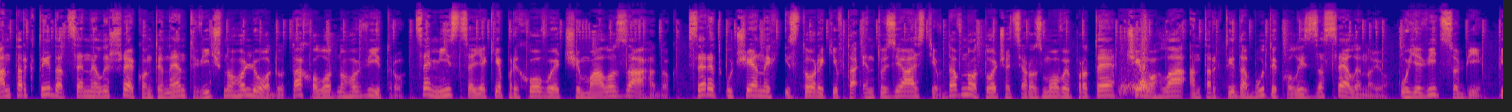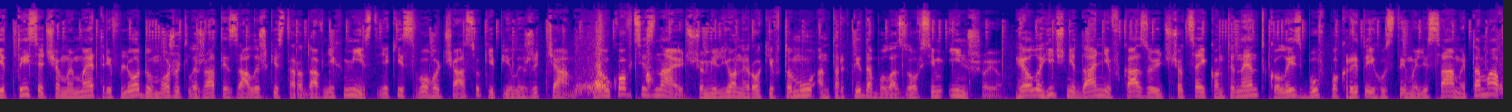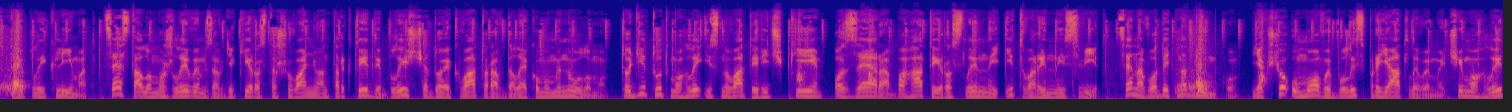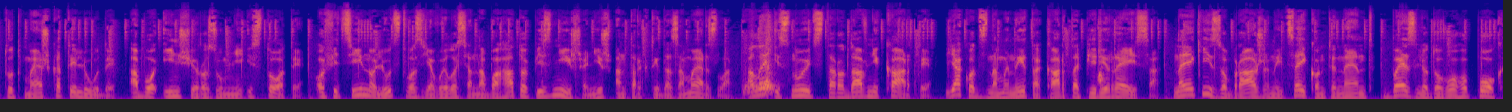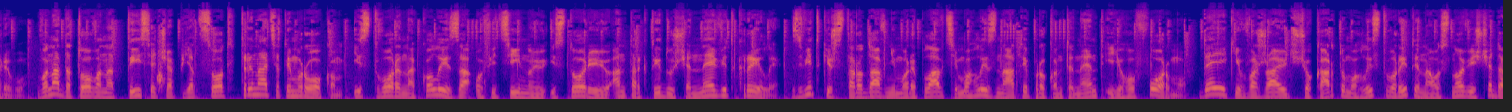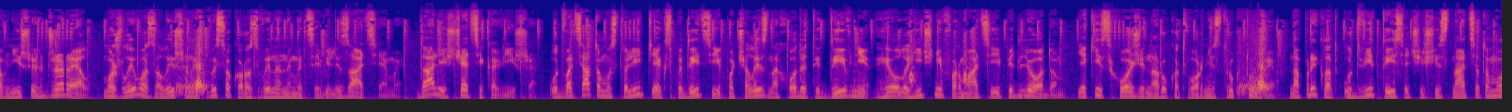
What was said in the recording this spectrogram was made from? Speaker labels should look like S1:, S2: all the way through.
S1: Антарктида це не лише континент вічного льоду та холодного вітру. Це місце, яке приховує чимало загадок. Серед учених, істориків та ентузіастів давно точаться розмови про те, чи могла Антарктида бути колись заселеною. Уявіть собі, під тисячами метрів льоду можуть лежати залишки стародавніх міст, які свого часу кипіли життям. Науковці знають, що мільйони років тому Антарктида була зовсім іншою. Геологічні дані вказують, що цей континент колись був покритий густими лісами та мав теплий клімат. Це стало можливим завдяки розташуванню Антарктиди ближче до екватора в далекому минулому. Тоді тут могли існувати річки, озера, багатий рослинний і тваринний світ. Це наводить на думку: якщо умови були сприятливими, чи могли тут мешкати люди або інші розумні істоти. Офіційно людство з'явилося набагато пізніше, ніж Антарктида замерзла. Але існують стародавні карти, як от знаменита карта Пірірейса, на якій зображений цей континент без льодового покриву. Вона датована 1513 роком і створена, коли за офіційною історією Антарктиду ще не відкрили. Звідки ж стародавні мореплавці могли знати про континент і його форму? Деякі вважають, що карту могли створити на основі ще давніших джерел, можливо, залишених високорозвиненими цивілізаціями. Далі ще цікавіше. У 20 столітті експедиції почали знаходити дивні геологічні формації під льодом, які схожі на рукотворні структури. Наприклад, у 2016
